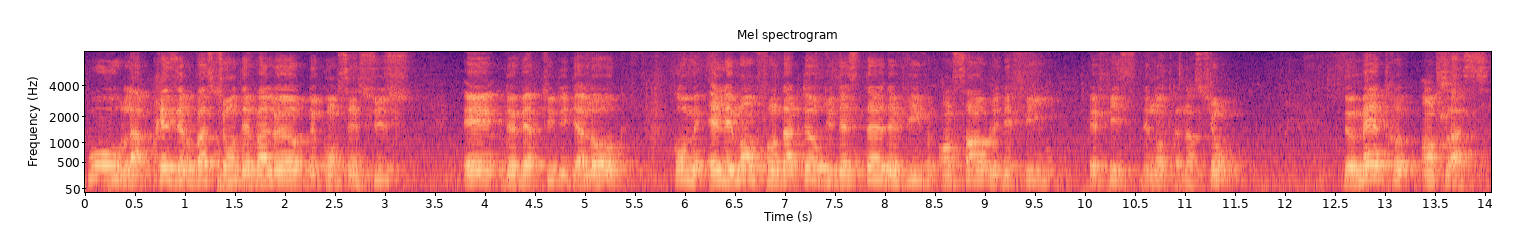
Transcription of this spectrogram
Pour la préservation des valeurs de consensus et de vertu du dialogue comme élément fondateur du destin de vivre ensemble des filles et fils de notre nation, de mettre en place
